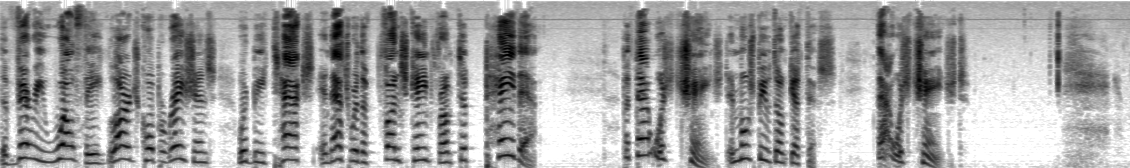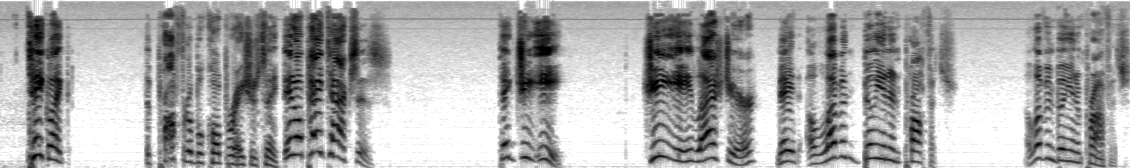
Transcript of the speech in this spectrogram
the very wealthy, large corporations would be taxed, and that's where the funds came from to pay that. But that was changed, and most people don't get this. That was changed. Take like the profitable corporations today. They don't pay taxes. Take GE. GE last year made 11 billion in profits. 11 billion in profits.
